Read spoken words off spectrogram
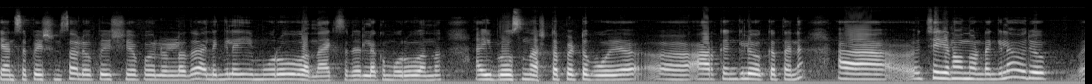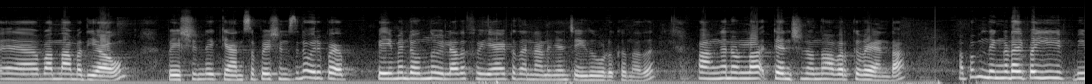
ക്യാൻസർ പേഷ്യൻസ് അലോപേഷ്യ പോലുള്ളത് അല്ലെങ്കിൽ ഈ മുറിവ് വന്ന് ആക്സിഡന്റിലൊക്കെ മുറിവ് വന്ന് ഐബ്രോസ് നഷ്ടപ്പെട്ടു പോയ ആർക്കെങ്കിലുമൊക്കെ തന്നെ ചെയ്യണമെന്നുണ്ടെങ്കിൽ ഒരു വന്നാൽ മതിയാവും. പേഷ്യന്റ് ക്യാൻസർ പേഷ്യൻസിന് ഒരു പേയ്മെന്റ് ഒന്നുമില്ലാതെ ഫ്രീ ആയിട്ട് തന്നെയാണ് ഞാൻ ചെയ്തു കൊടുക്കുന്നത്. അപ്പം അങ്ങനെയുള്ള ടെൻഷനൊന്നും അവർക്ക് വേണ്ട. അപ്പം നിങ്ങളുടെ ഇപ്പോൾ ഈ ഈ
